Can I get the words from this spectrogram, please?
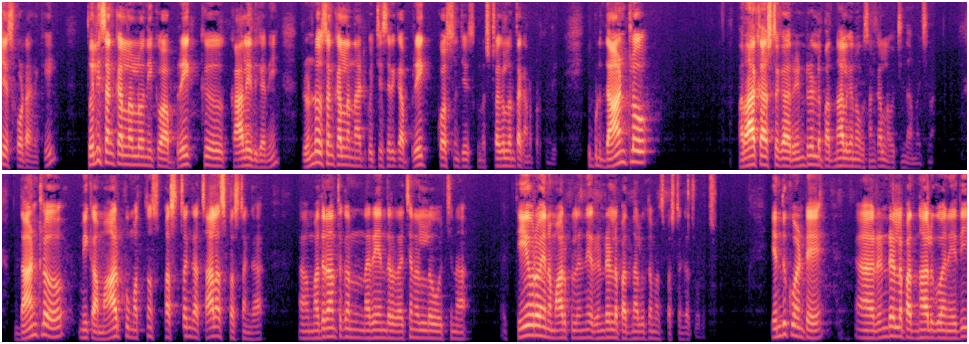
చేసుకోవడానికి తొలి సంకలనంలో నీకు ఆ బ్రేక్ కాలేదు కానీ రెండో సంకలనం నాటికి వచ్చేసరికి ఆ బ్రేక్ కోసం చేసుకున్న స్ట్రగుల్ అంతా కనపడుతుంది. ఇప్పుడు దాంట్లో పరాకాష్ఠగా రెండు రెండు పద్నాలుగు అని ఒక సంకలనం వచ్చింది ఆ మధ్యన. దాంట్లో మీకు ఆ మార్పు మొత్తం స్పష్టంగా చాలా స్పష్టంగా మధురాంతకం నరేంద్ర రచనల్లో వచ్చిన తీవ్రమైన మార్పులన్నీ రెండేళ్ళ పద్నాలుగుతో మనం స్పష్టంగా చూడొచ్చు. ఎందుకు అంటే రెండేళ్ళ పద్నాలుగు అనేది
